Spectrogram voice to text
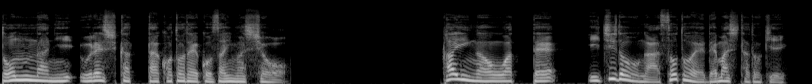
どんなに嬉しかったことでございましょう。会が終わって一同が外へ出ました時、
